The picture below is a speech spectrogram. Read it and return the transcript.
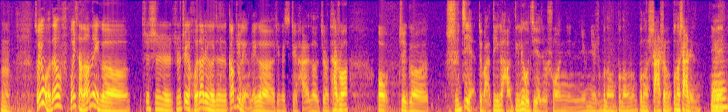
嗯，所以我在回想到那个，就是就是这个回到这个就是钢锯岭这个这个这个孩子，就是他说，哦，这个十戒对吧？第六好像第六戒就是说你你你是不能不能不能杀生，不能杀人，因为嗯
